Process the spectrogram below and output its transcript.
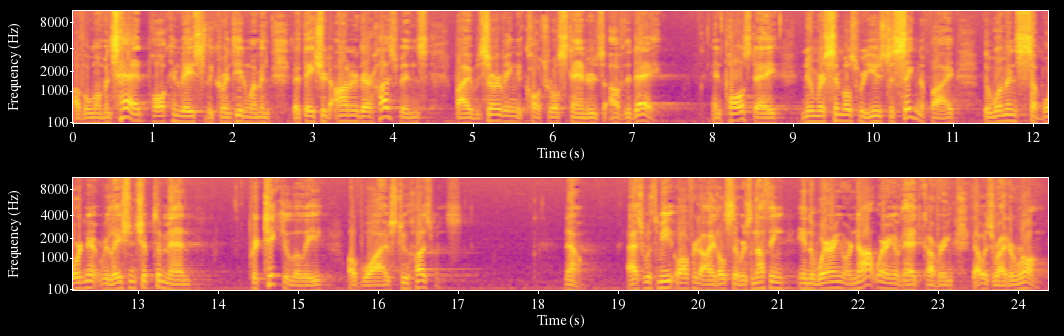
of a woman's head, Paul conveys to the Corinthian women that they should honor their husbands by observing the cultural standards of the day. In Paul's day, numerous symbols were used to signify the woman's subordinate relationship to men, particularly of wives to husbands. Now, as with meat offered idols, there was nothing in the wearing or not wearing of the head covering that was right or wrong.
